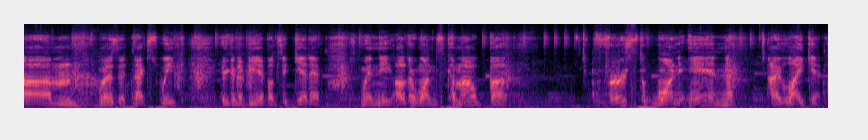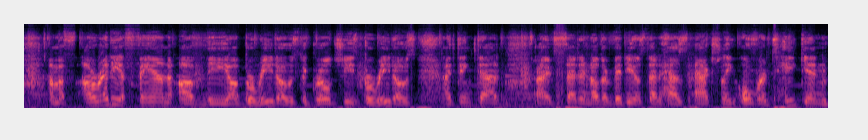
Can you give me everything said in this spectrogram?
um, what is it, next week, you're going to be able to get it when the other ones come out. But first one in, I like it. I'm a, already a fan of the uh, burritos, the grilled cheese burritos. I think that I've said in other videos that has actually overtaken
